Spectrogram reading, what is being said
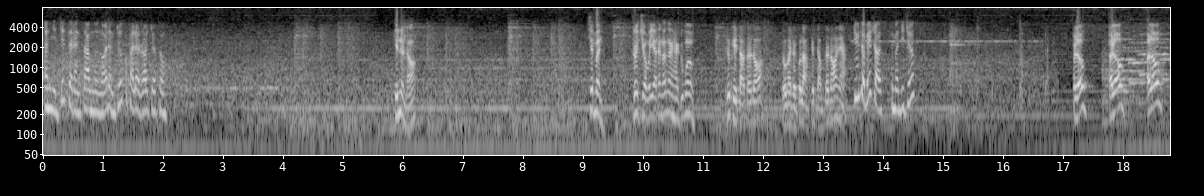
Anh nhìn chiếc xe đằng sau người ngồi đằng trước có phải là Roger không? Chính là nó. Shipment, Roger bây giờ đang ở ngân hàng trung ương. Trước khi tao tới đó, tụi mày đừng có làm kích động tới nó nha. Chúng tôi biết rồi, thì mình đi trước. Alo, alo, alo.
